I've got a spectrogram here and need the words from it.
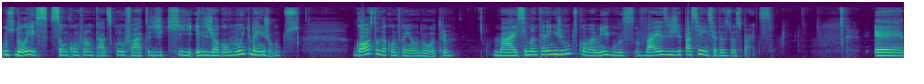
Os dois são confrontados com o fato de que eles jogam muito bem juntos, gostam da companhia um do outro, mas se manterem juntos como amigos vai exigir paciência das duas partes. É,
